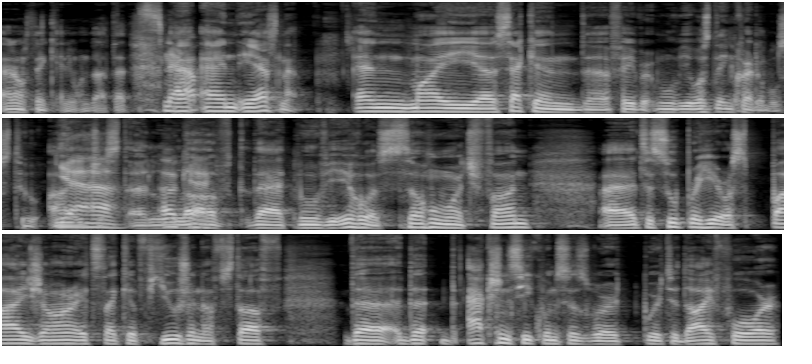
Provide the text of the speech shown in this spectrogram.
I don't think anyone got that. Snap. A- and yeah, snap. And my uh, second uh, favorite movie was The Incredibles 2. I Yeah, just I okay. loved that movie. It was so much fun. Uh, it's a superhero spy genre. It's like a fusion of stuff The, the action sequences were were to die for.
